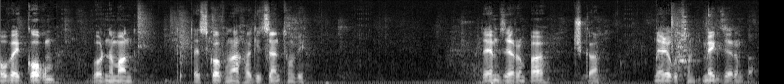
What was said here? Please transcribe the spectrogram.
Ով է կողմ որ նման տեսքով նախագիծը ընդունվի։ Դեմ ձեռնպա չկա։ Ներողություն, մեկ ձեռնպա։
